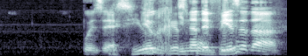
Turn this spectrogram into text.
Pois é. Eu, e na defesa da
